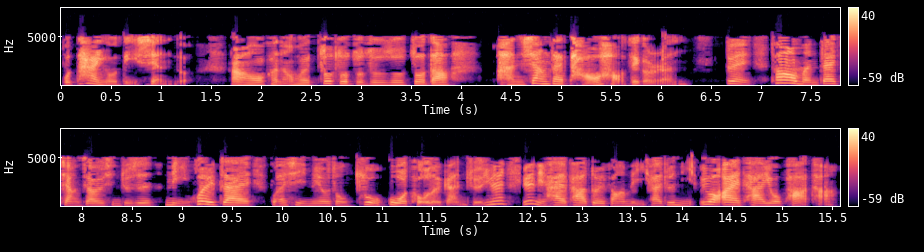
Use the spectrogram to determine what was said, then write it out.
不太有底线的，然后我可能会做做做做做做到很像在讨好这个人。对，通常我们在讲教育型，就是你会在关系里面有一种做过头的感觉，因为因为你害怕对方离开，就是你又爱他又怕他，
